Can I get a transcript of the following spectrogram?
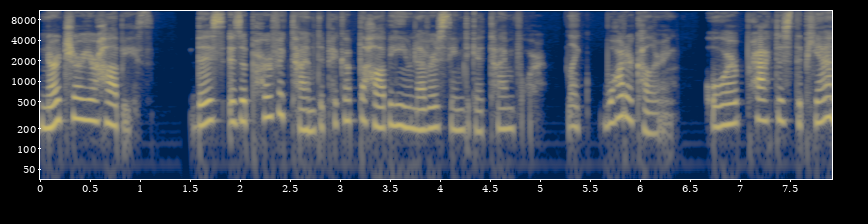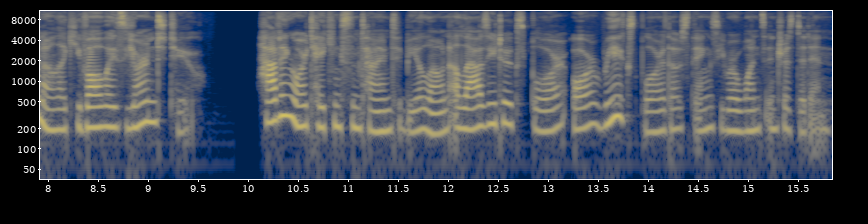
nurture your hobbies. This is a perfect time to pick up the hobby you never seem to get time for, like watercoloring, or practice the piano like you've always yearned to. Having or taking some time to be alone allows you to explore or re-explore those things you were once interested in,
